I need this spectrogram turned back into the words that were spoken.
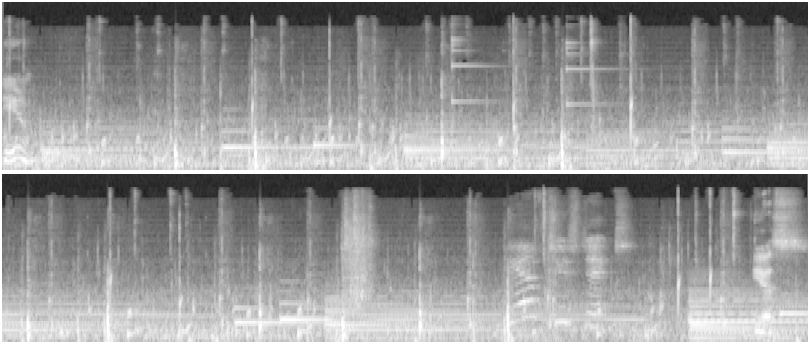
To you. We have two sticks. Yes.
